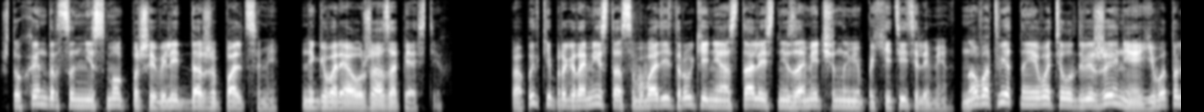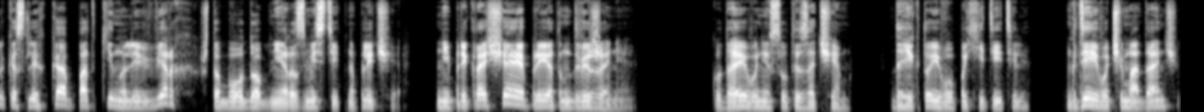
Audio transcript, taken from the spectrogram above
что Хендерсон не смог пошевелить даже пальцами, не говоря уже о запястьях. Попытки программиста освободить руки не остались незамеченными похитителями, но в ответ на его телодвижение его только слегка подкинули вверх, чтобы удобнее разместить на плече, не прекращая при этом движения. Куда его несут и зачем? Да и кто его похитители? Где его чемоданчик?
